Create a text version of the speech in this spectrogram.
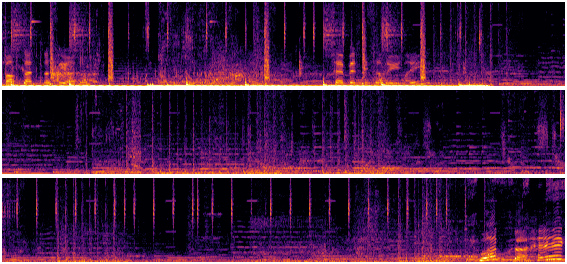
Nagpa-plant na si ano? 70 sa KJ. What the heck?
